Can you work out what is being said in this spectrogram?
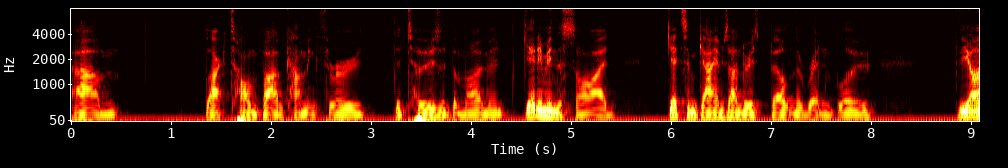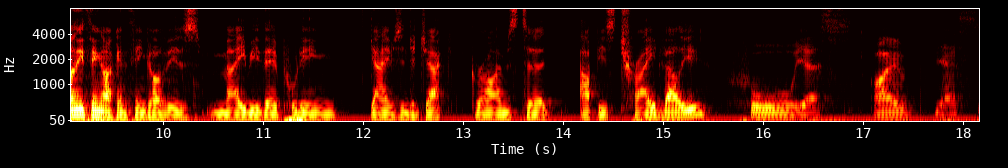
um, like Tom Bugg coming through the twos at the moment. Get him in the side get some games under his belt in the red and blue. The only thing I can think of is maybe they're putting games into Jack Grimes to up his trade value. Oh yes, I yes.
